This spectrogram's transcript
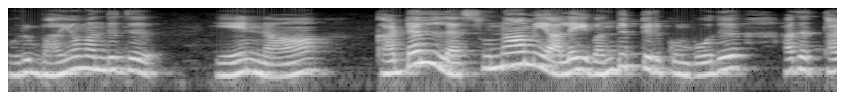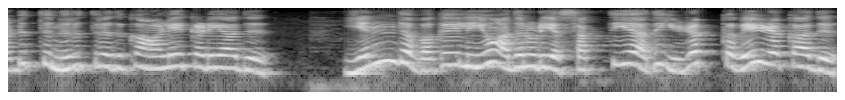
ஒரு பயம் வந்தது. ஏன்னா கடல்ல சுனாமி அலை வந்துட்டு இருக்கும்போது அதை தடுத்து நிறுத்துறதுக்கு ஆளே கிடையாது. எந்த வகையிலையும் அதனுடைய சக்தியை அது இழக்கவே இழக்காது.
